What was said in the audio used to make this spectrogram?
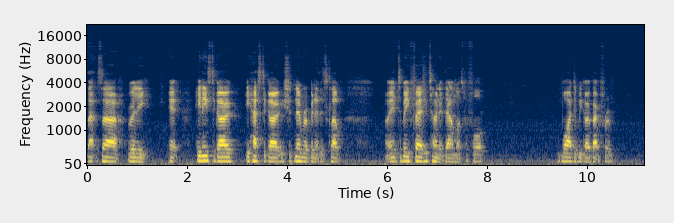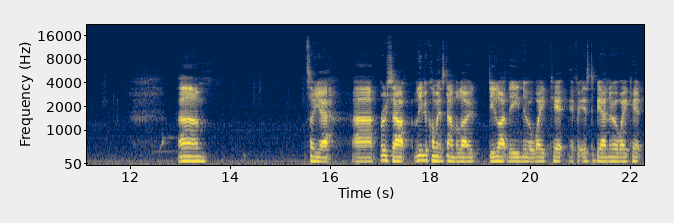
That's uh, really it. He needs to go. He has to go. He should never have been at this club. I mean, to be fair, he turned it down once before. Why did we go back for him? Um. So yeah, uh, Bruce out. Leave your comments down below. Do you like the new away kit? If it is to be our new away kit,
